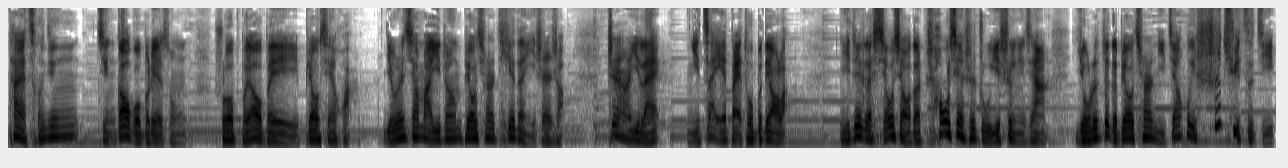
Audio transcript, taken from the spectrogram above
他也曾经警告过布列松说不要被标签化，有人想把一张标签贴在你身上，这样一来你再也摆脱不掉了。你这个小小的超现实主义摄影家，有了这个标签，你将会失去自己，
